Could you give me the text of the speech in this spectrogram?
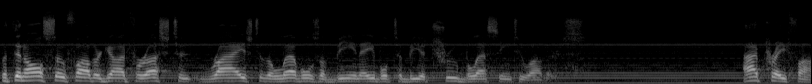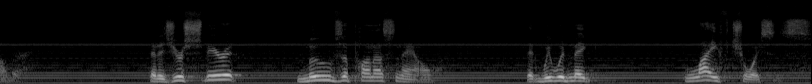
But then also, Father God, for us to rise to the levels of being able to be a true blessing to others. I pray, Father, that as your Spirit moves upon us now, that we would make life choices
